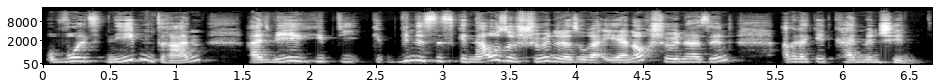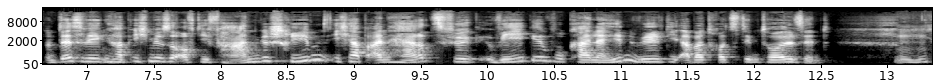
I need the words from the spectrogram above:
Obwohl es nebendran halt Wege gibt, die mindestens genauso schön oder sogar eher noch schöner sind, aber da geht kein Mensch hin. Und deswegen mhm. habe ich mir so auf die Fahnen geschrieben, ich habe ein Herz für Wege, wo keiner hin will, die aber trotzdem toll sind. Mhm.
